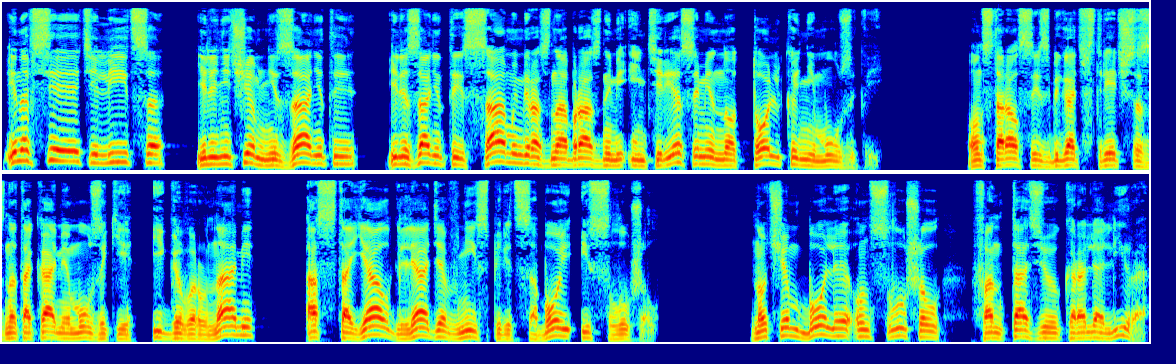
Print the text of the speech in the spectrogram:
и на все эти лица, или ничем не занятые, или занятые самыми разнообразными интересами, но только не музыкой. Он старался избегать встреч со знатоками музыки и говорунами, а стоял, глядя вниз перед собой, и слушал. Но чем более он слушал фантазию короля Лира,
